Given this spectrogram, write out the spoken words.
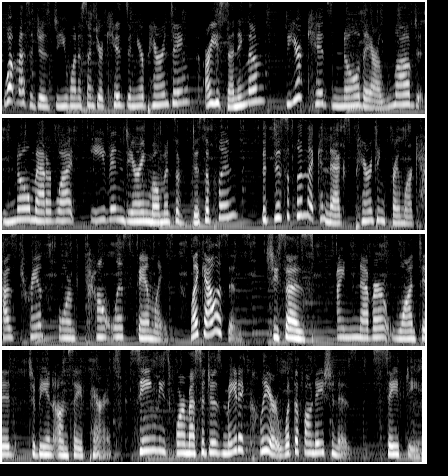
What messages do you want to send your kids in your parenting? Are you sending them? Do your kids know they are loved no matter what, even during moments of discipline? The discipline that connects parenting framework has transformed countless families, like Allison's. She says, I never wanted to be an unsafe parent. Seeing these four messages made it clear what the foundation is safety.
